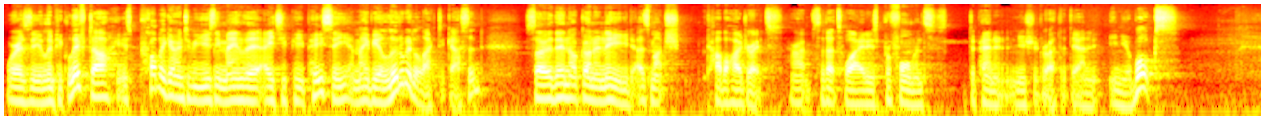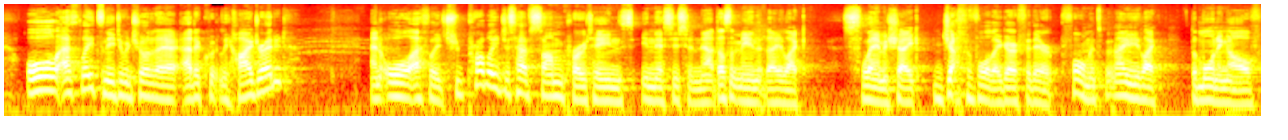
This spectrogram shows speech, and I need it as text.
Whereas the Olympic lifter is probably going to be using mainly their ATP PC and maybe a little bit of lactic acid, so they're not going to need as much carbohydrates. Right? So that's why it is performance dependent, and you should write that down in your books. All athletes need to ensure that they are adequately hydrated, and all athletes should probably just have some proteins in their system. Now, it doesn't mean that they like slam a shake just before they go for their performance, but maybe like the morning of,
